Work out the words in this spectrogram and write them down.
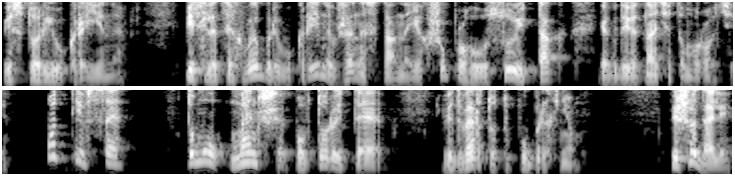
в історії України. Після цих виборів України вже не стане, якщо проголосують так, як в 2019 році. От і все. Тому менше повторюйте відверто тупу брехню. Пішли далі.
